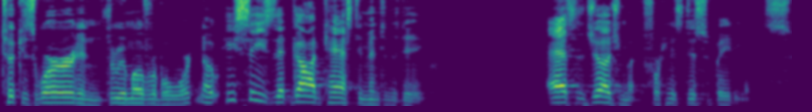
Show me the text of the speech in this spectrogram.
took his word and threw him overboard. No, he sees that God cast him into the deep as the judgment for his disobedience.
